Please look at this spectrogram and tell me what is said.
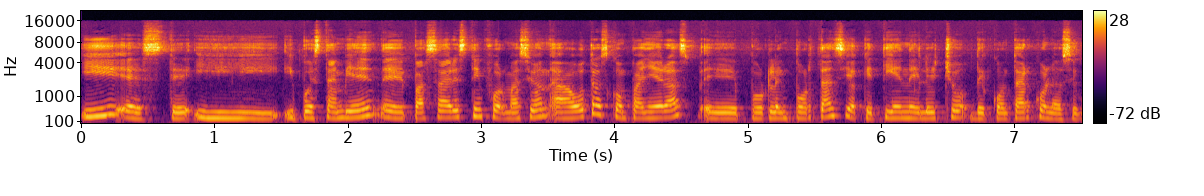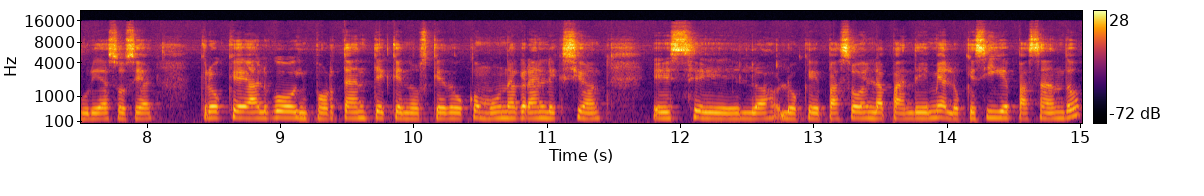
y este y, y pues también eh, pasar esta información a otras compañeras eh, por la importancia que tiene el hecho de contar con la seguridad social. Creo que algo importante que nos quedó como una gran lección es eh, lo, lo que pasó en la pandemia lo que sigue pasando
